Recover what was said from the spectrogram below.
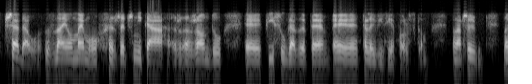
sprzedał znajomemu rzecznika rz- rządu PiSu gazetę, telewizję polską. To znaczy, no,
